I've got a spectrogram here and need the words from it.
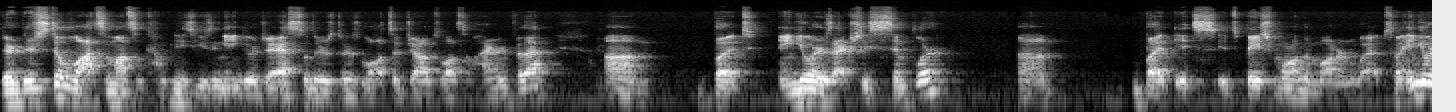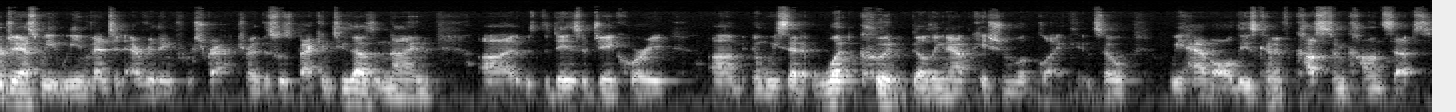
there, there's still lots and lots of companies using AngularJS, so there's there's lots of jobs, lots of hiring for that. Um, but Angular is actually simpler, um, but it's it's based more on the modern web. So AngularJS, we we invented everything from scratch, right? This was back in 2009. Uh, it was the days of jQuery. Um, and we said, what could building an application look like? And so we have all these kind of custom concepts.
